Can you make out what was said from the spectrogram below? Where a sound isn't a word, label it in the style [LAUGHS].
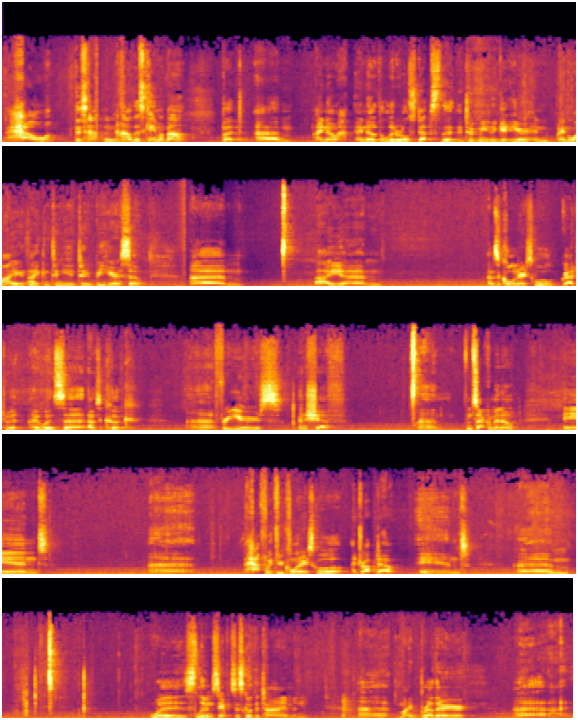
how this happened, how this came about, but um, I know I know the literal steps that it took me to get here and, and why I continue to be here. So um, I um, I was a culinary school graduate. I was uh, I was a cook uh, for years and a chef um, from Sacramento, and uh, halfway through culinary school, I dropped out and um, was living in San Francisco at the time, and uh, my brother uh,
